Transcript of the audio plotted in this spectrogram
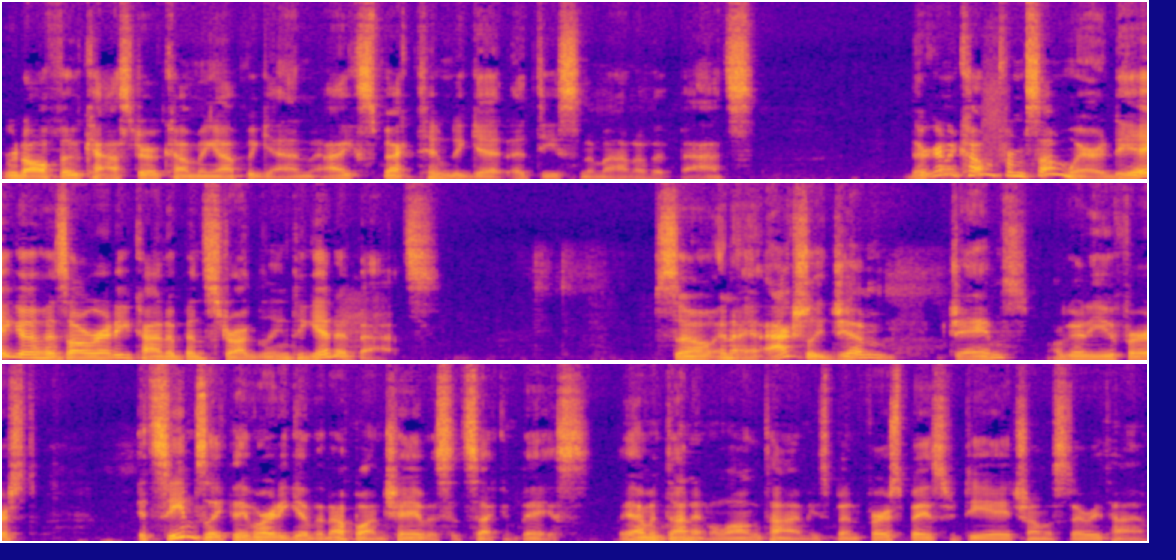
Rodolfo Castro coming up again. I expect him to get a decent amount of at bats they're going to come from somewhere. Diego has already kind of been struggling to get at bats. So, and I, actually, Jim, James, I'll go to you first. It seems like they've already given up on Chavis at second base. They haven't done it in a long time. He's been first base or DH almost every time.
